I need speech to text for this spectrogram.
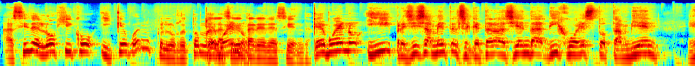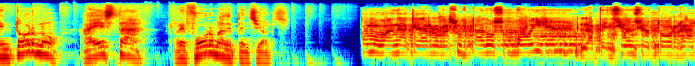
así de lógico y qué bueno que lo retoma Qué la bueno. secretaria de Hacienda. Qué bueno, y precisamente el secretario de Hacienda dijo esto también en torno a esta reforma de pensiones. ¿Cómo van a quedar los resultados? Hoy la pensión se otorga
